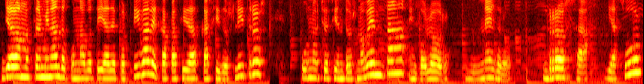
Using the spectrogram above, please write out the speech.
Ya vamos terminando con una botella deportiva de capacidad casi 2 litros un 890 en color negro, rosa y azul.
